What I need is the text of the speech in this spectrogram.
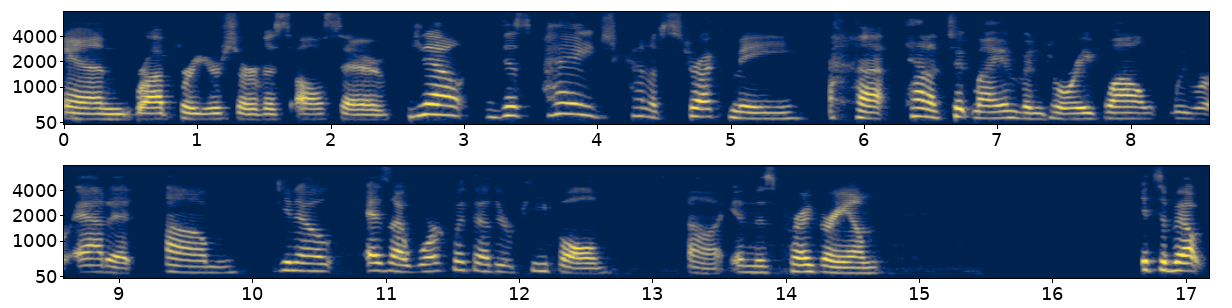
and Rob for your service also. You know, this page kind of struck me, kind of took my inventory while we were at it. Um, you know, as I work with other people uh, in this program, it's about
